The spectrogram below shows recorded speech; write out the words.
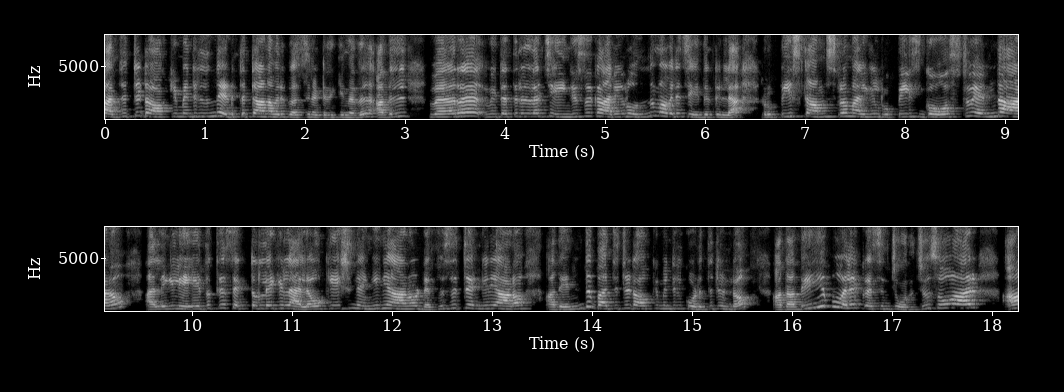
ബജറ്റ് ഡോക്യുമെന്റിൽ നിന്ന് എടുത്തിട്ടാണ് അവർ ക്വസ്റ്റ്യൻ ഇട്ടിരിക്കുന്നത്. അതിൽ വേറെ വിധത്തിലുള്ള ചേഞ്ചസ് കാര്യങ്ങളൊന്നും അവർ ചെയ്തിട്ടില്ല. റുപ്പീസ് കംസ് ഫ്രം അല്ലെങ്കിൽ റുപ്പീസ് ഗോസ് ടു എന്താണോ അല്ലെങ്കിൽ ഏതൊക്കെ സെക്ടറിലേക്കുള്ള അലോക്കേഷൻ എങ്ങനെയാണോ ഡെഫിസിറ്റ് എങ്ങനെയാണോ അത് എന്ത് ബജറ്റ് ഡോക്യുമെന്റിൽ കൊടുത്തിട്ടുണ്ടോ അത് അതേപോലെ ക്വസ്റ്റ്യൻ ചോദിച്ചു. സോ ആ ആ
